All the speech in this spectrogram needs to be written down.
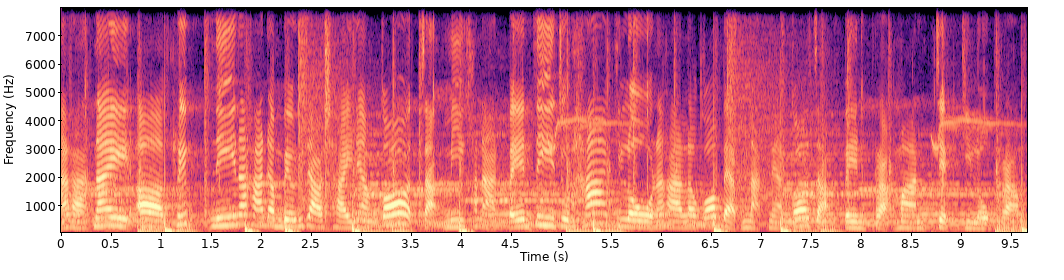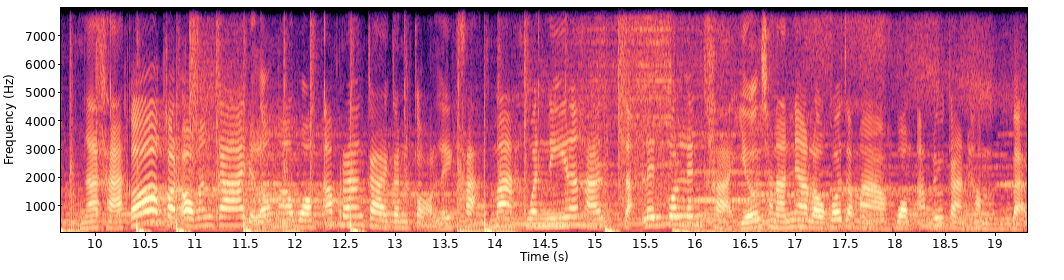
นะคะ ในคลิปนี้นะคะดัมเบลที่ดาวใช้เนี่ยก็จะมีขนาดเป็น 4.5 กิโลนะคะแล้วก็แบบหนักเนี่ยก็จะเป็นประมาณ 7 กิโลกรัมนะคะ ก็ก่อนออกกำลังกายเดี๋ยวเรามาวอร์มอัพร่างกายกันก่อนเลยค่ะ มาวันนี้นะคะจะเล่นก้นเล่นขาเยอะ ฉะนั้นเนี่ยเราก็จะมาวอร์มอัพด้วยการทำแบบ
